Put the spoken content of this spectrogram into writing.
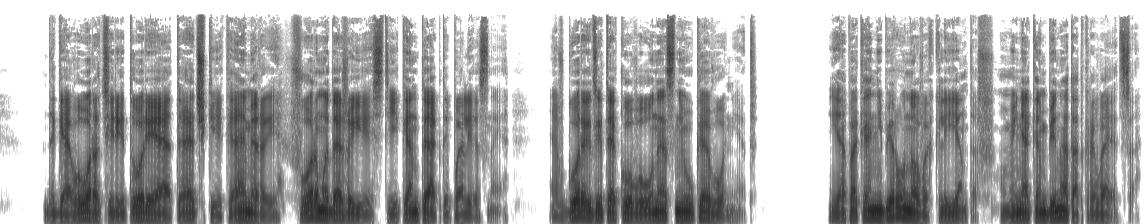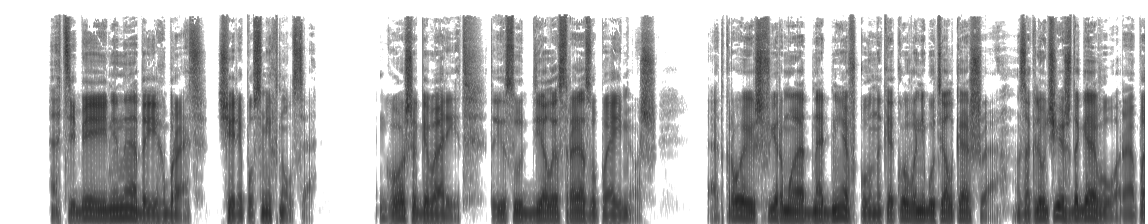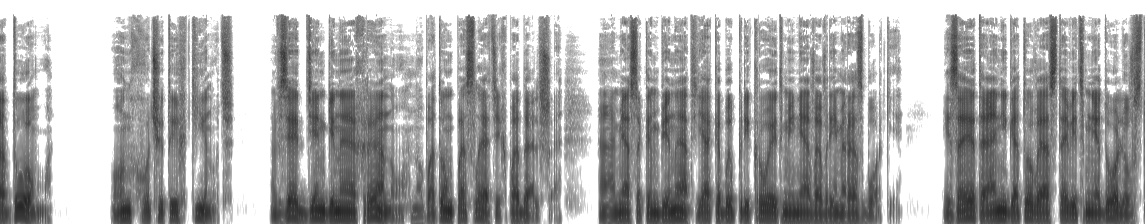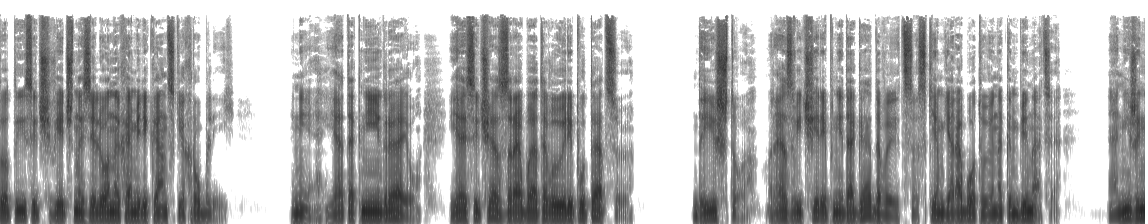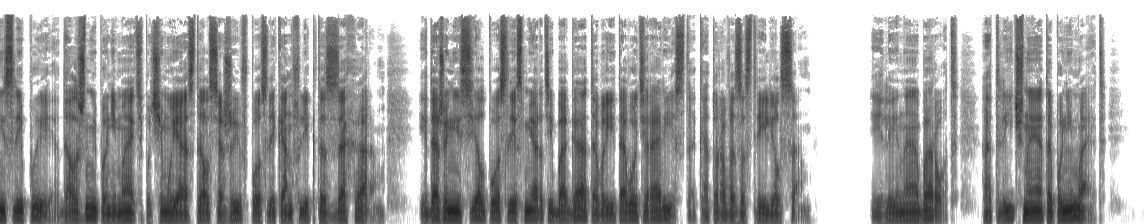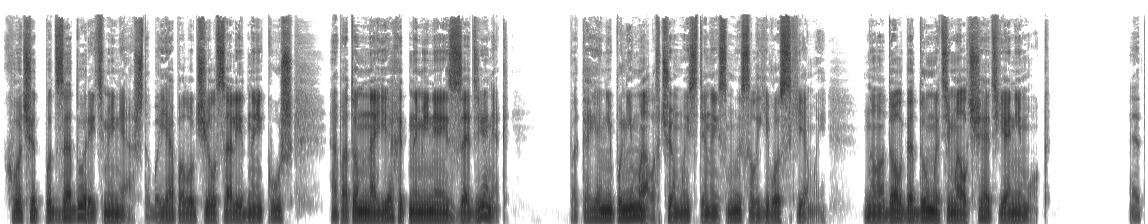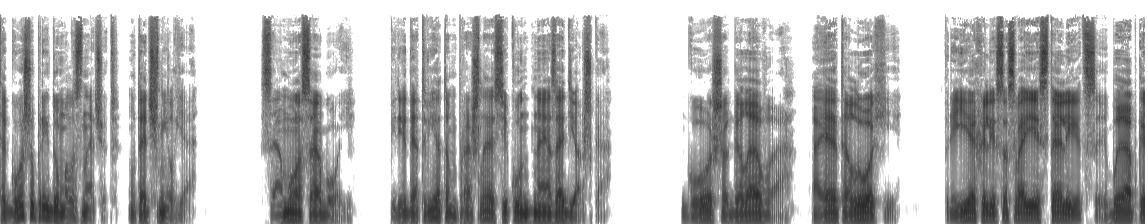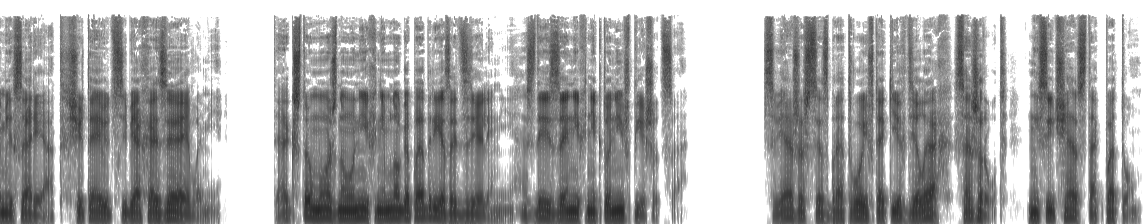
Договор, территория, тачки, камеры, форма даже есть и контакты полезные. В городе такого у нас ни у кого нет. Я пока не беру новых клиентов, у меня комбинат открывается. А тебе и не надо их брать, Череп усмехнулся. Гоша говорит, ты суть дела сразу поймешь. Откроешь фирму-однодневку на какого-нибудь алкаша, заключишь договор, а потом... Он хочет их кинуть. Взять деньги на охрану, но потом послать их подальше — а мясокомбинат якобы прикроет меня во время разборки. И за это они готовы оставить мне долю в сто тысяч вечно зеленых американских рублей. Не, я так не играю. Я сейчас зарабатываю репутацию. Да и что, разве череп не догадывается, с кем я работаю на комбинате? Они же не слепые, должны понимать, почему я остался жив после конфликта с Захаром, и даже не сел после смерти богатого и того террориста, которого застрелил сам. Или наоборот, отлично это понимает. Хочет подзадорить меня, чтобы я получил солидный куш, а потом наехать на меня из-за денег? Пока я не понимал, в чем истинный смысл его схемы, но долго думать и молчать я не мог. «Это Гоша придумал, значит?» — уточнил я. «Само собой», Перед ответом прошла секундная задержка. Гоша — голова, а это лохи. Приехали со своей столицы, бабками сорят, считают себя хозяевами. Так что можно у них немного подрезать зелени, здесь за них никто не впишется. Свяжешься с братвой в таких делах — сожрут. Не сейчас, так потом.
